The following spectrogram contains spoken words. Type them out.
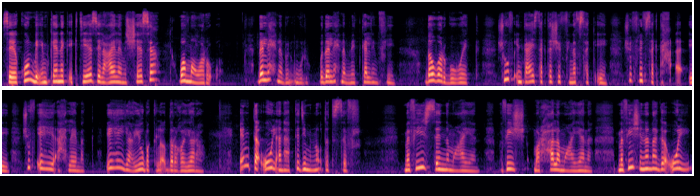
سيكون بإمكانك اجتياز العالم الشاسع وما وراءه. ده اللي إحنا بنقوله وده اللي إحنا بنتكلم فيه. دور جواك. شوف أنت عايز تكتشف في نفسك إيه. شوف نفسك تحقق إيه. شوف إيه هي أحلامك. إيه هي عيوبك اللي أقدر أغيرها. إمتى أقول أنا هبتدي من نقطة الصفر؟ مفيش سن معين مفيش مرحلة معينة مفيش إن أنا أجي أقول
